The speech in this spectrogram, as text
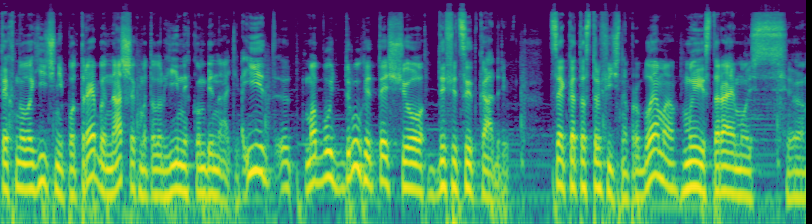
технологічні потреби наших металургійних комбінатів. І, е, мабуть, друге, те, що дефіцит кадрів. Це катастрофічна проблема. Ми стараємось е,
